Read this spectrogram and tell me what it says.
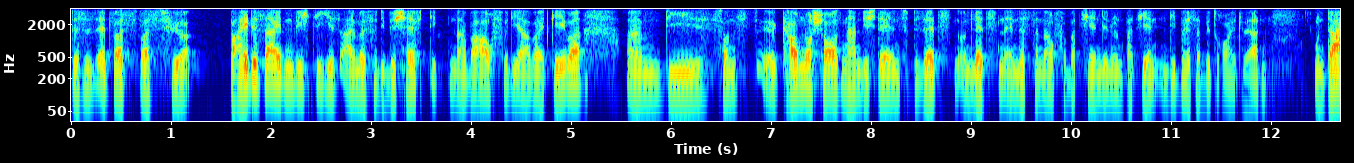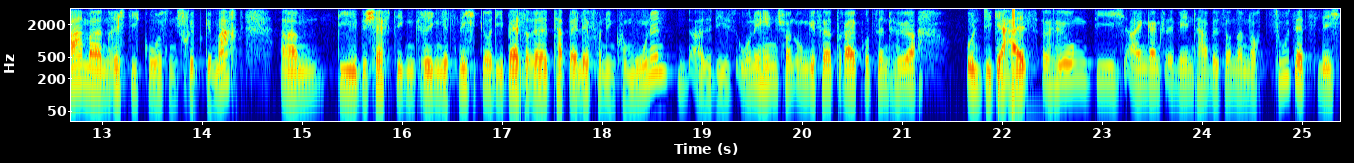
Das ist etwas, was für beide Seiten wichtig ist, einmal für die Beschäftigten, aber auch für die Arbeitgeber, ähm, die sonst äh, kaum noch Chancen haben, die Stellen zu besetzen und letzten Endes dann auch für Patientinnen und Patienten, die besser betreut werden. Und da haben wir einen richtig großen Schritt gemacht. Ähm, die Beschäftigten kriegen jetzt nicht nur die bessere Tabelle von den Kommunen, also die ist ohnehin schon ungefähr drei Prozent höher und die Gehaltserhöhung, die ich eingangs erwähnt habe, sondern noch zusätzlich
